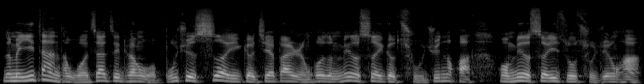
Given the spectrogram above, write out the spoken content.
那么一旦他我在这地方我不去设一个接班人，或者没有设一个储君的话，我没有设一组储君的话，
